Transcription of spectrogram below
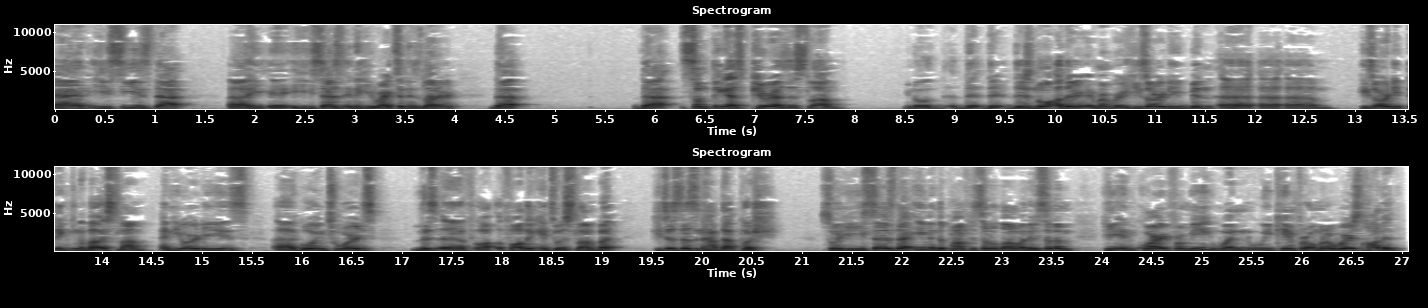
And he sees that, uh, he, uh, he says, and he writes in his letter that, that something as pure as Islam, you know, th- th- there's no other, remember, he's already been, uh, uh, um, he's already thinking about Islam and he already is uh, going towards uh, falling into Islam, but he just doesn't have that push. So he says that even the Prophet sallallahu he inquired from me when we came for Umrah, where's Khalid?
